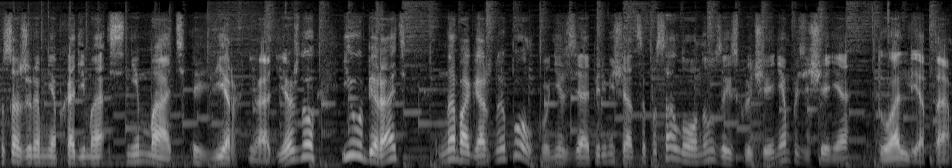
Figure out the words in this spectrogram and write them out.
Пассажирам необходимо снимать верхнюю одежду и убирать на багажную полку. Нельзя перемещаться по салону, за исключением посещения туалета.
